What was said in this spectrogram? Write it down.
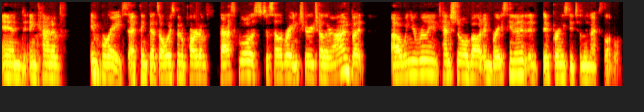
and and kind of embrace. I think that's always been a part of basketball is to celebrate and cheer each other on. But uh, when you're really intentional about embracing it, it, it brings you to the next level.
